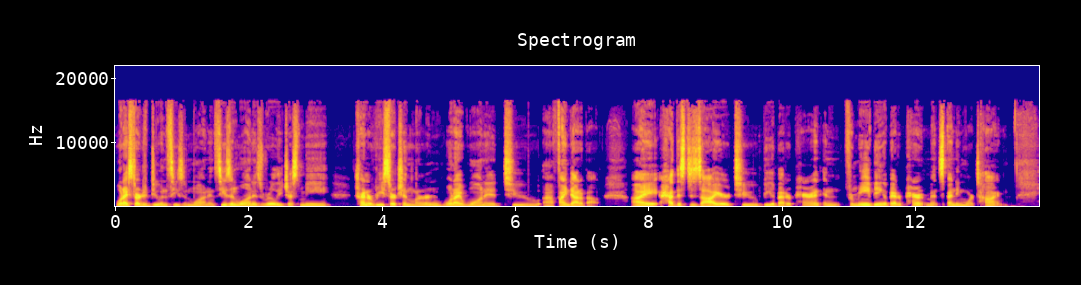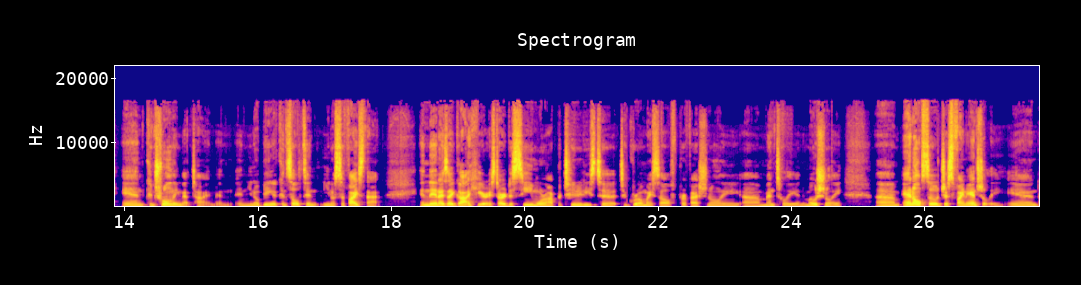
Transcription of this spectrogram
what I started to do in season one. And season one is really just me trying to research and learn what I wanted to uh, find out about. I had this desire to be a better parent. And for me, being a better parent meant spending more time and controlling that time. And, and you know, being a consultant, you know, suffice that. And then as I got here, I started to see more opportunities to, to grow myself professionally, uh, mentally, and emotionally um, and also just financially. And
